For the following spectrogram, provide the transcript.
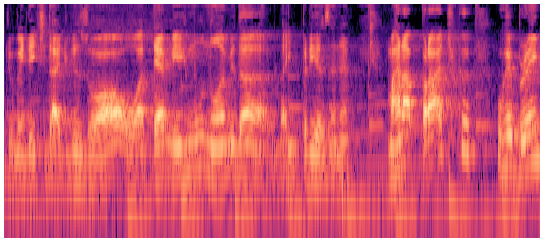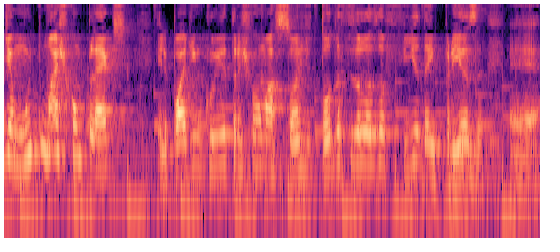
de uma identidade visual ou até mesmo o nome da, da empresa, né? Mas na prática, o rebrand é muito mais complexo. Ele pode incluir transformações de toda a filosofia da empresa. É,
